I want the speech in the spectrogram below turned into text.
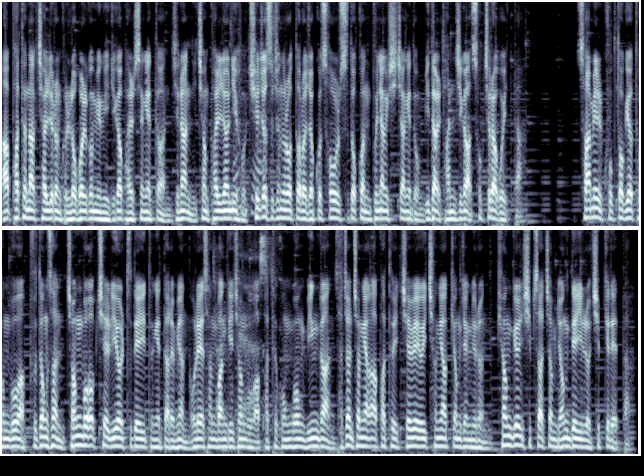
아파트 낙찰률은 글로벌 금융위기가 발생했던 지난 2008년 이후 최저 수준으로 떨어졌고 서울 수도권 분양 시장에도 미달 단지가 속출하고 있다. 3일 국토교통부와 부동산 정보업체 리얼투데이 등에 따르면 올해 상반기 전국 아파트 공공 민간 사전 청약 아파트 제외의 청약 경쟁률은 평균 14.0대 1로 집계됐다.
